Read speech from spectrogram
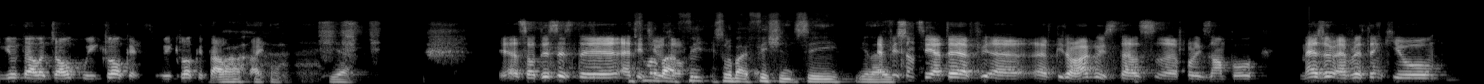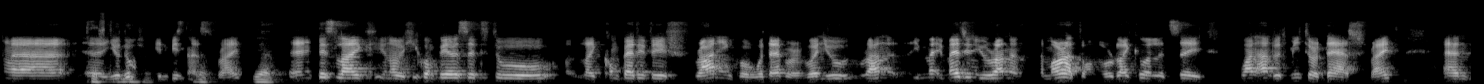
you tell a joke, we clock it, we clock it out, wow. right? yeah. Yeah, so this is the attitude. It's all about, of, it's all about efficiency, you know. Efficiency. And uh, uh, Peter Aguis tells, uh, for example, measure everything you uh, you do in business, yeah. right? Yeah. And it's like you know he compares it to like competitive running or whatever. When you run, imagine you run a, marathon or like well, let's say 100 meter dash, right? And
